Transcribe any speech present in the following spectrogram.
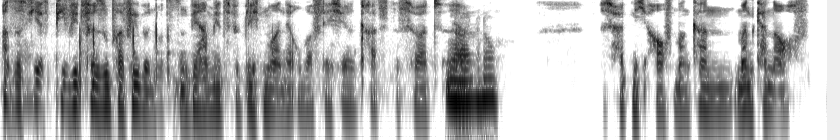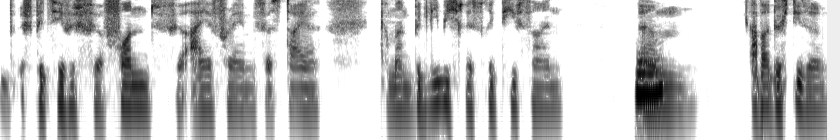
Also CSP wird für super viel benutzt und wir haben jetzt wirklich nur an der Oberfläche gekratzt. Das hört, ja, ähm, genau. es hört nicht auf. Man kann, man kann auch spezifisch für Font, für iFrame, für Style, kann man beliebig restriktiv sein. Mhm. Ähm, aber durch diese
